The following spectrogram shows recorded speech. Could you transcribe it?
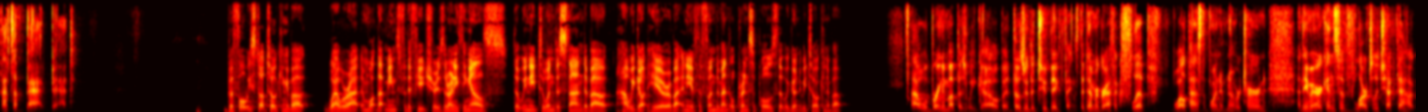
that's a bad bet. Before we start talking about where we're at and what that means for the future, is there anything else that we need to understand about how we got here, about any of the fundamental principles that we're going to be talking about? Uh, we'll bring them up as we go, but those are the two big things. The demographic flip, well past the point of no return, and the Americans have largely checked out.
